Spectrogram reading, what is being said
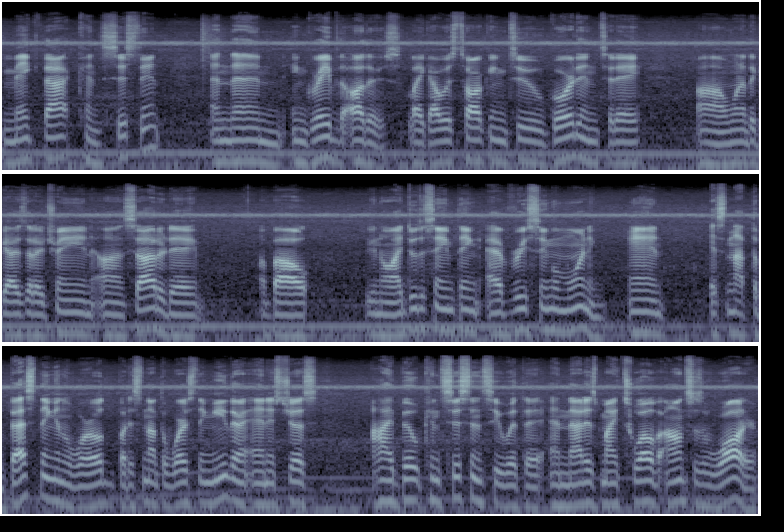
make that consistent, and then engrave the others. Like I was talking to Gordon today, uh, one of the guys that I train on Saturday, about, you know, I do the same thing every single morning. And it's not the best thing in the world, but it's not the worst thing either. And it's just, I built consistency with it. And that is my 12 ounces of water.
